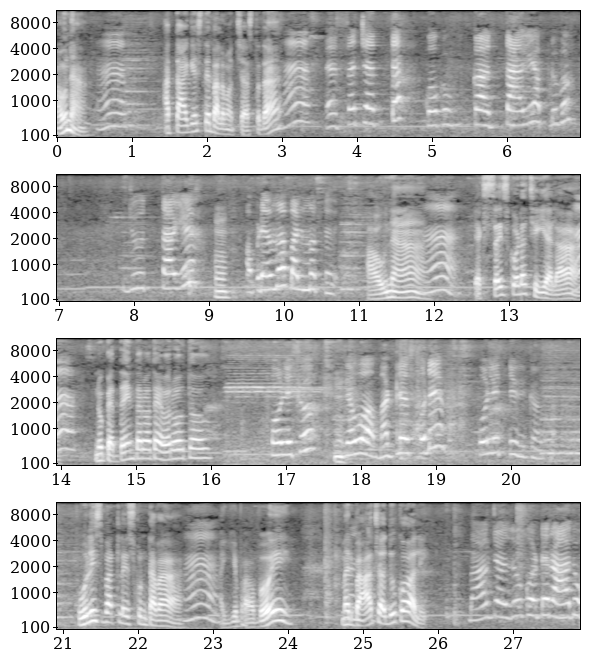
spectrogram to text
అవునా? అది తాగేస్తే బలం వచ్చేస్తుందా తాగి అప్పుడు ఉమ్, అప్పుడేమో బలం వస్తుంది అవునా ఎక్సర్సైజ్ కూడా చెయ్యాలా? నువ్వు పెద్ద అయిన తర్వాత ఎవరు అవుతావు? పోలీసు ఏవో బట్టలు వేసుకొని పోలీస్ పోలీస్ బట్టలు వేసుకుంటావా అయ్య బాబోయ్! మరి బాగా చదువుకోవాలి. బాగా చదువుకుంటే రాదు?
